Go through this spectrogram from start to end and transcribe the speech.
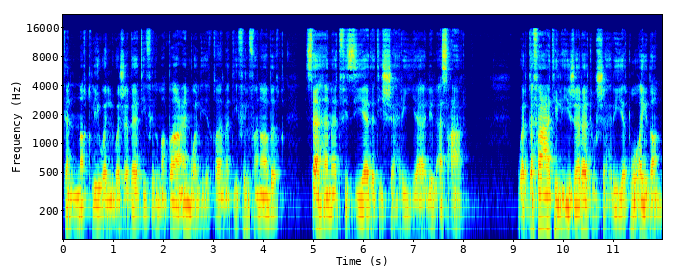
كالنقل والوجبات في المطاعم والإقامة في الفنادق ساهمت في الزيادة الشهرية للأسعار. وارتفعت الإيجارات الشهرية أيضا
